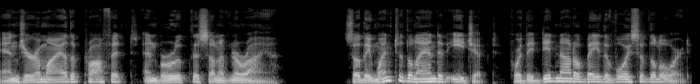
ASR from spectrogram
and Jeremiah the prophet, and Baruch the son of Neriah. So they went to the land of Egypt, for they did not obey the voice of the Lord,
